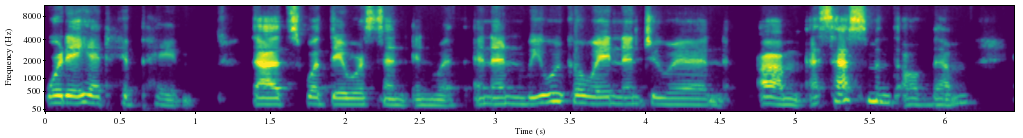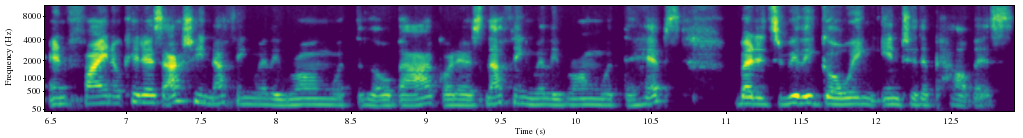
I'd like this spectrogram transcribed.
or they had hip pain. That's what they were sent in with. And then we would go in and do an um, assessment of them and find, okay, there's actually nothing really wrong with the low back or there's nothing really wrong with the hips, but it's really going into the pelvis.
